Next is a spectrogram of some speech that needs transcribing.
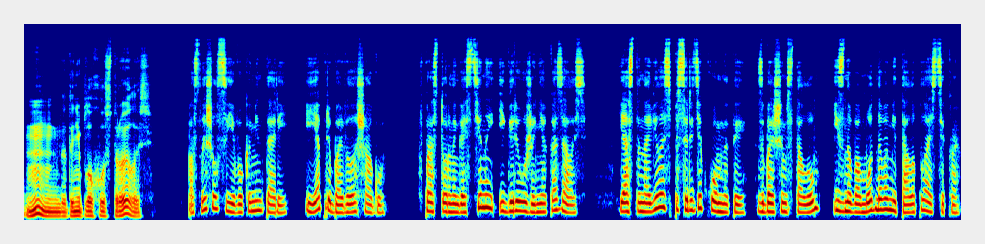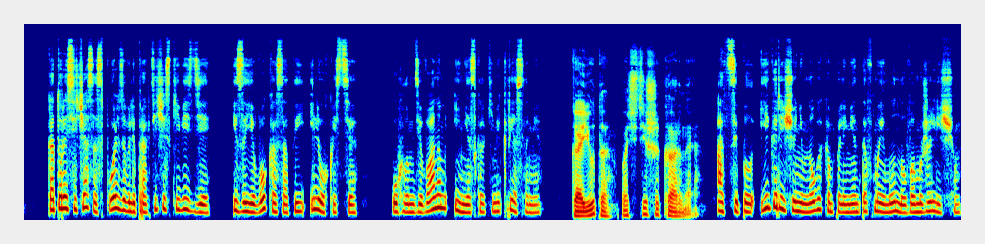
«Ммм, да ты неплохо устроилась». Послышался его комментарий, и я прибавила шагу. В просторной гостиной Игоря уже не оказалось. Я остановилась посреди комнаты с большим столом из новомодного металлопластика, который сейчас использовали практически везде из-за его красоты и легкости, пухлым диваном и несколькими креслами. «Каюта почти шикарная», — отсыпал Игорь еще немного комплиментов моему новому жилищу.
